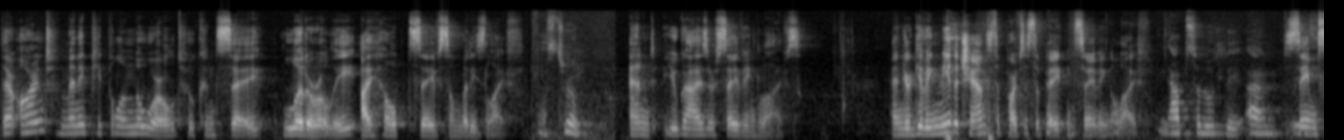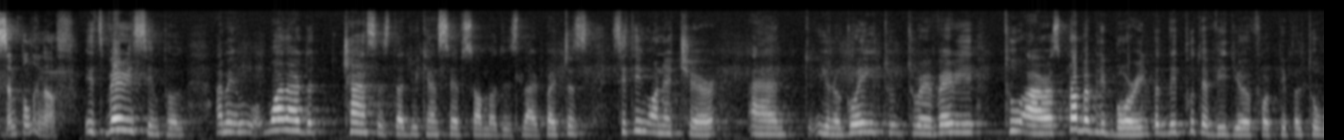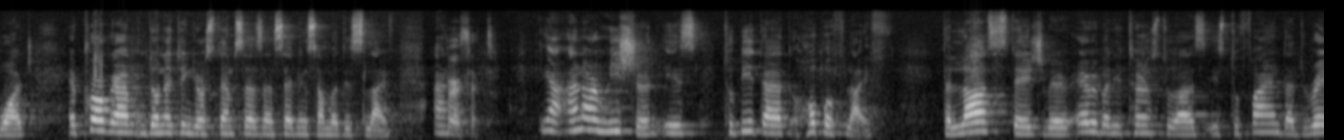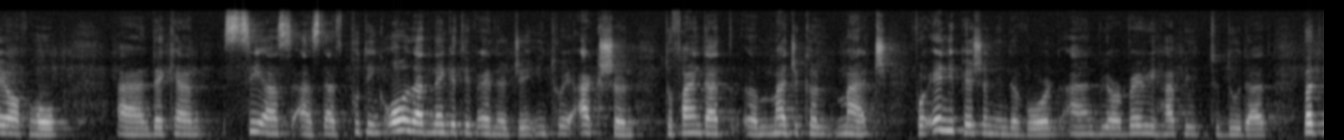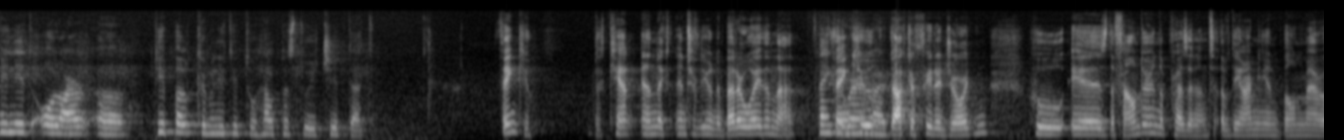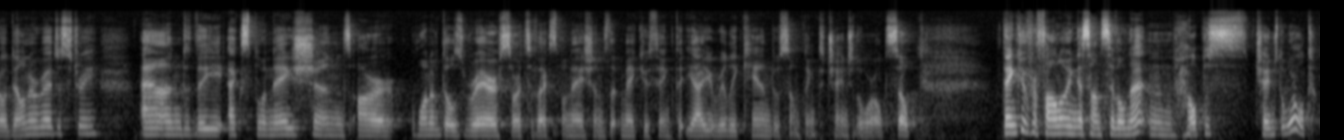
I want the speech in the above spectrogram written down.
There aren't many people in the world who can say, literally, I helped save somebody's life. That's true. And you guys are saving lives. And you're giving me the chance to participate in saving a life. Absolutely. And Seems simple enough. It's very simple. I mean, what are the chances that you can save somebody's life by just sitting on a chair and you know going to, to a very two hours, probably boring, but we put a video for people to watch, a program donating your stem cells and saving somebody's life. And Perfect. yeah, and our mission is to be that hope of life. The last stage where everybody turns to us is to find that ray of hope and they can see us as that putting all that negative energy into action to find that uh, magical match for any patient in the world and we are very happy to do that but we need all our uh, people community to help us to achieve that Thank you. I can't end the interview in a better way than that. Thank you very much. Dr. Frieda Jordan, who is the founder and the president of the Armenian Bone Marrow Donor Registry. And the explanations are one of those rare sorts of explanations that make you think that, yeah, you really can do something to change the world. So thank you for following us on CivilNet and help us change the world.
